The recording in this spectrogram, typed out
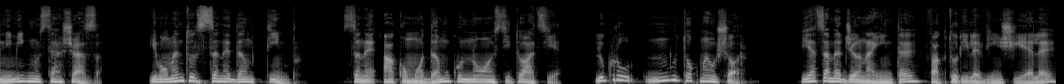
nimic nu se așează. E momentul să ne dăm timp, să ne acomodăm cu noua situație. Lucru nu tocmai ușor. Viața merge înainte, facturile vin și ele,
